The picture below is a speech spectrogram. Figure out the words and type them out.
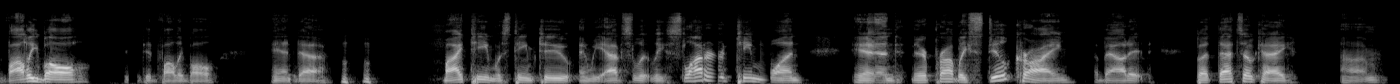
volleyball. Did volleyball, and uh, my team was team two, and we absolutely slaughtered team one. And they're probably still crying about it, but that's okay. Um,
